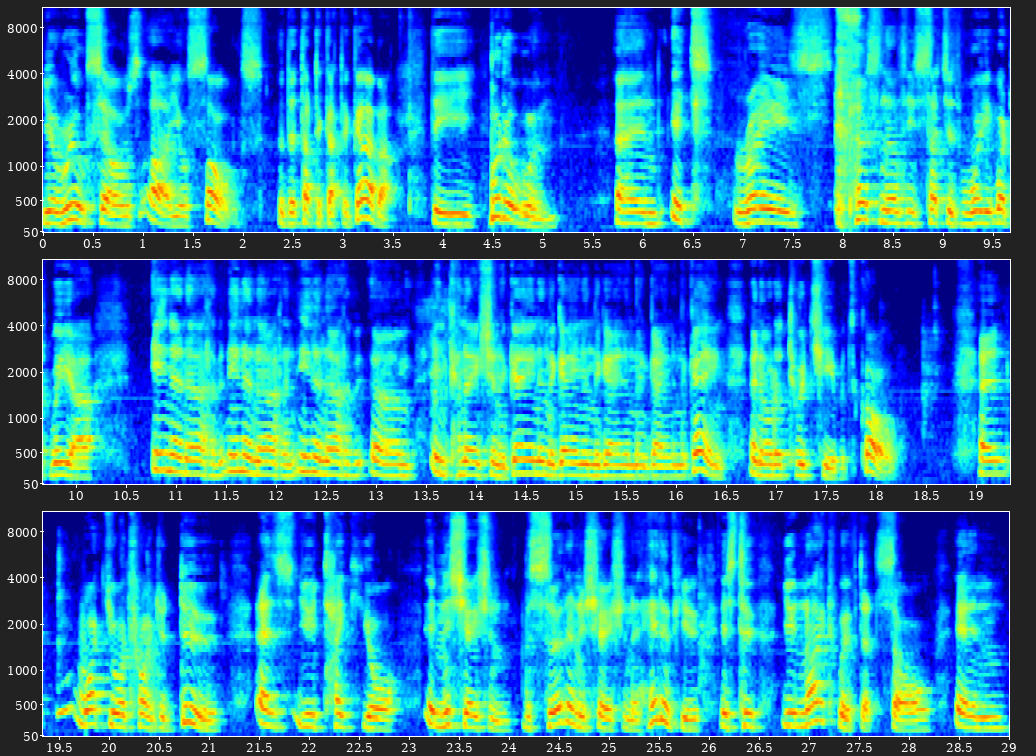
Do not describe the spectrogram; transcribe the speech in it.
Your real selves are your souls, the Tathagata Garbha, the Buddha womb, and its rays, personalities such as we, what we are, in and out of it, in and out and in and out of um, incarnation again and again and again and again and again in order to achieve its goal. And what you're trying to do as you take your initiation, the third initiation ahead of you, is to unite with that soul in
